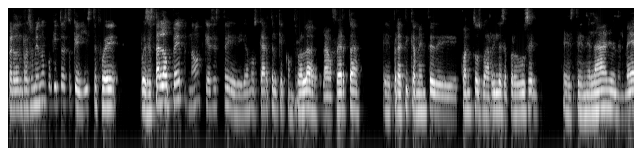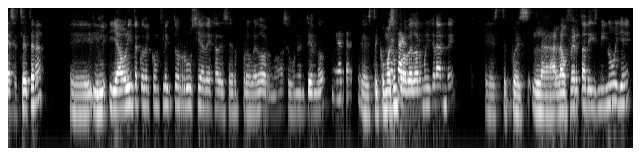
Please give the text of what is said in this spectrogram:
perdón, resumiendo un poquito esto que dijiste fue, pues está la OPEP, ¿no? Que es este, digamos, cártel que controla la oferta eh, prácticamente de cuántos barriles se producen este, en el año, en el mes, etcétera. Eh, y, y, ahorita con el conflicto Rusia deja de ser proveedor, ¿no? Según entiendo. Este, como es un proveedor muy grande, este, pues la, la oferta disminuye,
